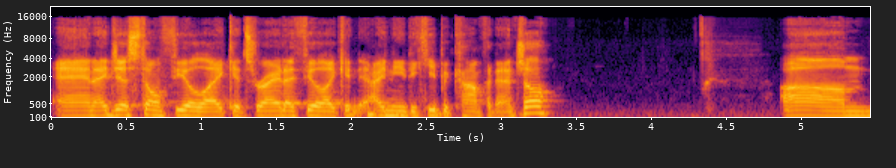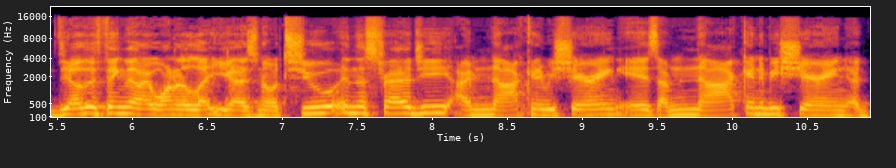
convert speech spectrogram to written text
and I just don't feel like it's right. I feel like I need to keep it confidential. Um, the other thing that I wanted to let you guys know too in the strategy, I'm not going to be sharing is I'm not going to be sharing a,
